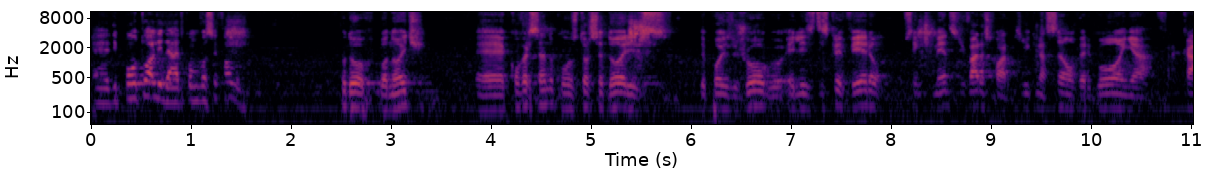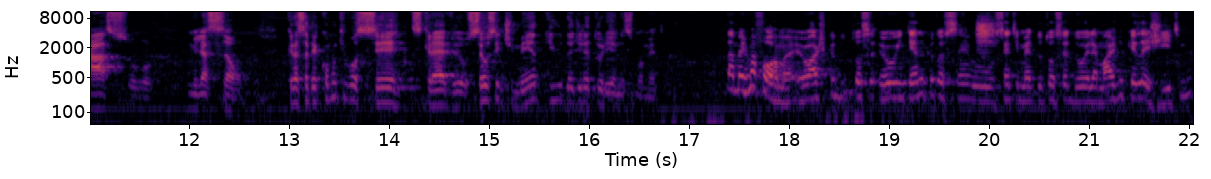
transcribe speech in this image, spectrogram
é, de pontualidade, como você falou. Rodolfo, boa noite. É, conversando com os torcedores depois do jogo, eles descreveram os sentimentos de várias formas: indignação, vergonha, fracasso, humilhação. Queria saber como que você descreve o seu sentimento e o da diretoria nesse momento. Da mesma forma, eu acho que eu entendo que o, sentimento do torcedor é mais do que legítimo,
